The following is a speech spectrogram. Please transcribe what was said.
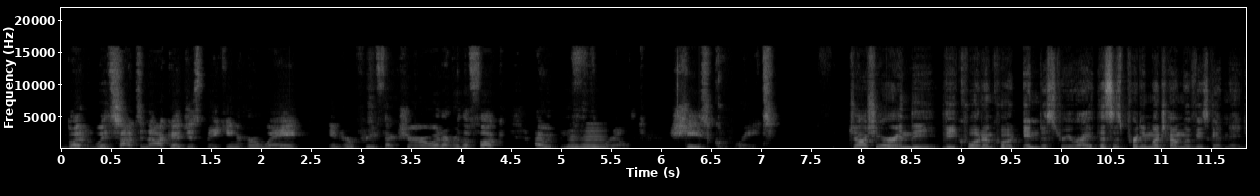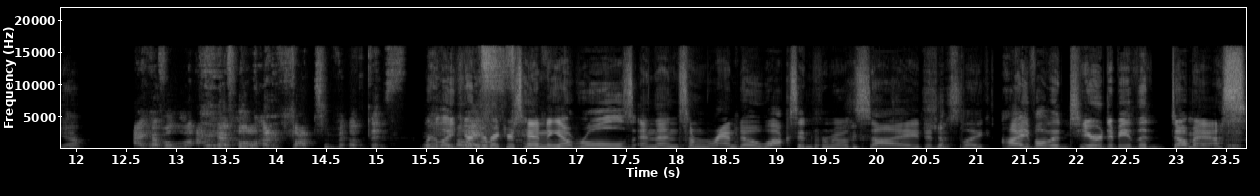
but with Satanaka just making her way in her prefecture or whatever the fuck, I would be Mhm. thrilled. She's great. Josh, you're in the the quote unquote industry, right? This is pretty much how movies get made, yeah? I have a lot. I have a lot of thoughts about this. Where like your director's handing out roles and then some rando walks in from outside and Yeah. is like, I volunteered to be the dumbass.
